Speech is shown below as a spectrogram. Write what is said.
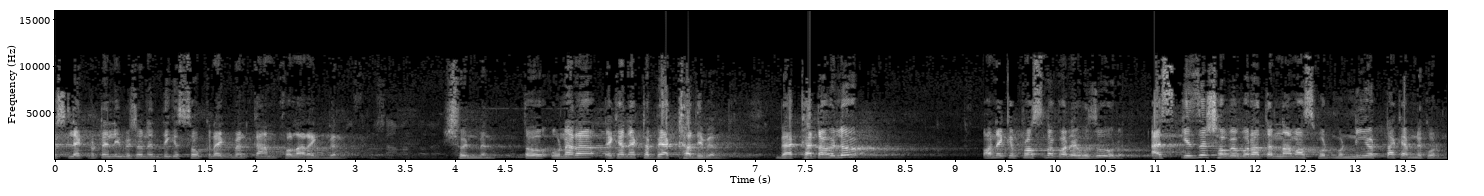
আসলে একটু টেলিভিশনের দিকে চোখ রাখবেন, কান খোলা রাখবেন। শুনবেন। তো ওনারা এখানে একটা ব্যাখ্যা দিবেন। ব্যাখ্যাটা হলো অনেকে প্রশ্ন করে, হুজুর, আজকে যে সবে বরাতের নামাজ পড়ব, নিয়তটা কেমনে করব?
